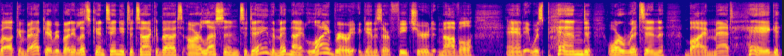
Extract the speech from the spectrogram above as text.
Welcome back, everybody. Let's continue to talk about our lesson today. The Midnight Library, again, is our featured novel and it was penned or written by Matt Haig.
